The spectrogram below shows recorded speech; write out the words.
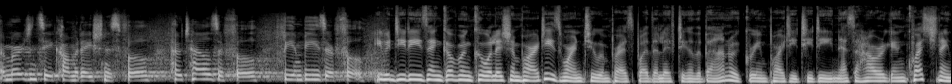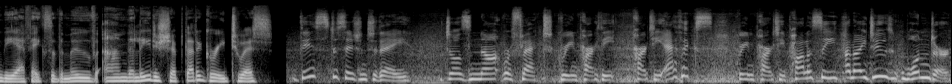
Emergency accommodation is full, hotels are full, B&Bs are full. Even TDs and government coalition parties weren't too impressed by the lifting of the ban, with Green Party TD Neasa Hourigan questioning the ethics of the move and the leadership that agreed to it. This decision today does not reflect Green Party party ethics, Green Party policy, and I do wonder,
